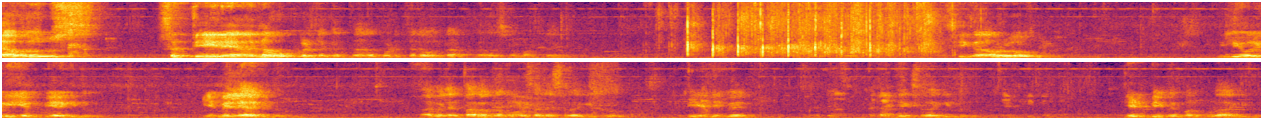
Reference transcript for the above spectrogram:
ಯಾವುದು ಸತ್ಯ ಇದೆ, ಅದನ್ನ ಒಪ್ಕೊಳ್ತಕ್ಕಂಥ ದೊಡ್ಡತನವನ್ನ ಪ್ರದರ್ಶನ ಮಾಡ್ತಾ ಈಗ ಅವರು ಇಲ್ಲಿವರೆಗೆ ಎಂ ಪಿ ಆಗಿದ್ದರು ಎಂ ಎಲ್ ಎ ಆಗಿದ್ದರು. ಆಮೇಲೆ ತಾಲೂಕು ಬೋರ್ಡ್ ಸದಸ್ಯರಾಗಿದ್ದರು ಡಿ ಎಲ್ ಡಿ ಬ್ಯಾಂಕ್ ಅಧ್ಯಕ್ಷರಾಗಿದ್ದರು ಜೆಡ್ ಪಿ ಮೆಂಬರ್ ಕೂಡ ಆಗಿದ್ದರು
